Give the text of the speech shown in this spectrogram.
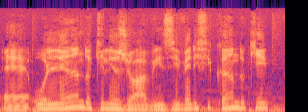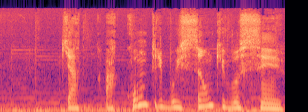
é, olhando aqueles jovens e verificando que, que a, a contribuição que você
